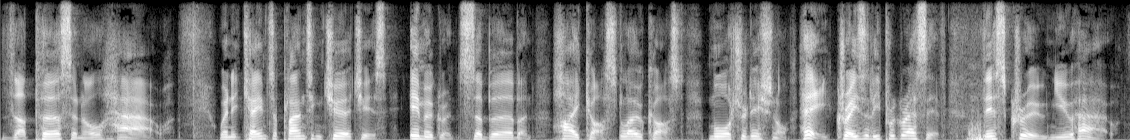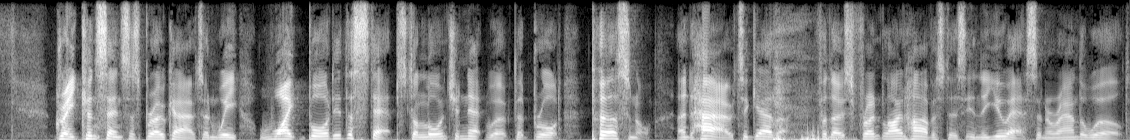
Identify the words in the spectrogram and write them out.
the personal how. When it came to planting churches, immigrant, suburban, high cost, low cost, more traditional, hey, crazily progressive, this crew knew how. Great consensus broke out, and we whiteboarded the steps to launch a network that brought personal and how together for those frontline harvesters in the US and around the world.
